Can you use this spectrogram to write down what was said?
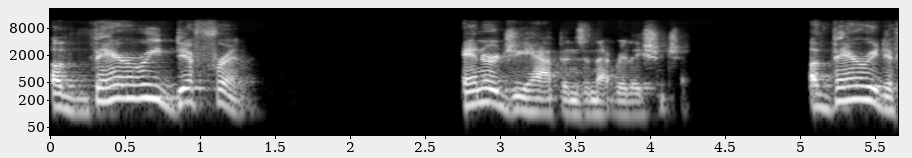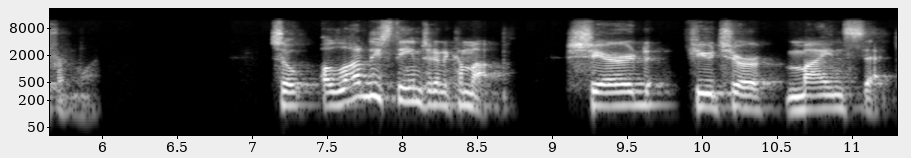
a very different energy happens in that relationship, a very different one. So, a lot of these themes are going to come up shared future mindset,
